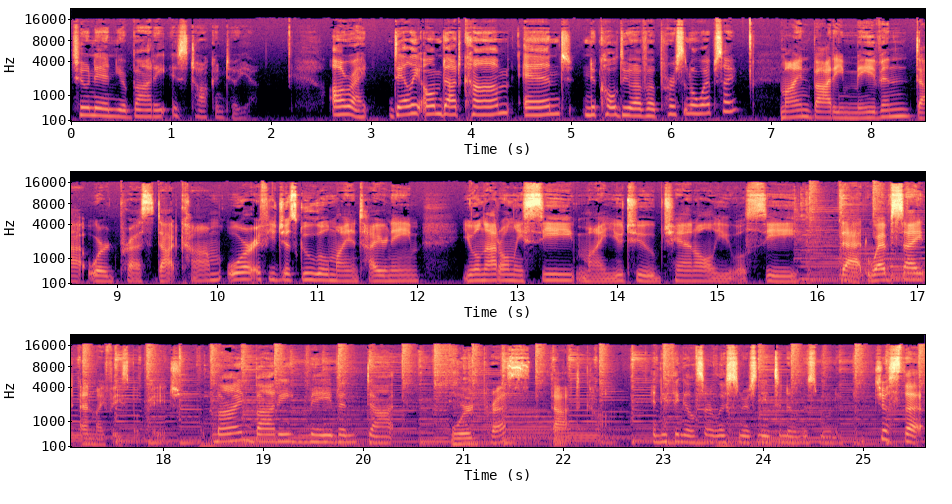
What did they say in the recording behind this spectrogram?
Tune in, your body is talking to you. All right, dailyom.com. And Nicole, do you have a personal website? mindbodymaven.wordpress.com, or if you just Google my entire name, you will not only see my YouTube channel, you will see that website and my Facebook page. Mindbodymaven.wordpress.com. Anything else our listeners need to know this morning? Just that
